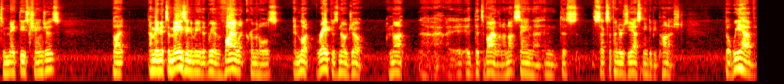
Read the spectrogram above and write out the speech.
to make these changes. But I mean, it's amazing to me that we have violent criminals. And look, rape is no joke. I'm not. Uh, it, it's violent. I'm not saying that. And this sex offenders, yes, need to be punished. But we have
